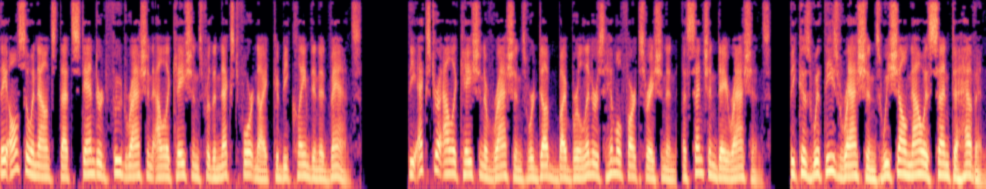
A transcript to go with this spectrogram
They also announced that standard food ration allocations for the next fortnight could be claimed in advance. The extra allocation of rations were dubbed by Berliners Himmelfahrtsrationen, Ascension Day rations, "...because with these rations we shall now ascend to heaven."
